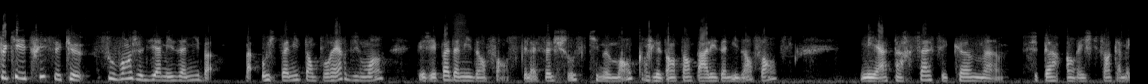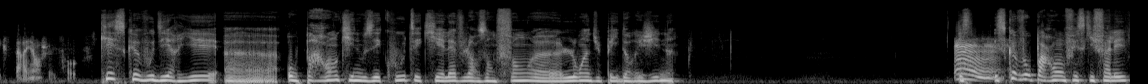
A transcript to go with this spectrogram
Ce qui est triste, c'est que souvent je dis à mes amis, bah, bah aux amis temporaires du moins, que j'ai pas d'amis d'enfance. C'est la seule chose qui me manque quand je les entends parler d'amis d'enfance. Mais à part ça, c'est comme euh, super enrichissant comme expérience, je trouve. Qu'est-ce que vous diriez euh, aux parents qui nous écoutent et qui élèvent leurs enfants euh, loin du pays d'origine? Hmm. Est-ce que vos parents ont fait ce qu'il fallait?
